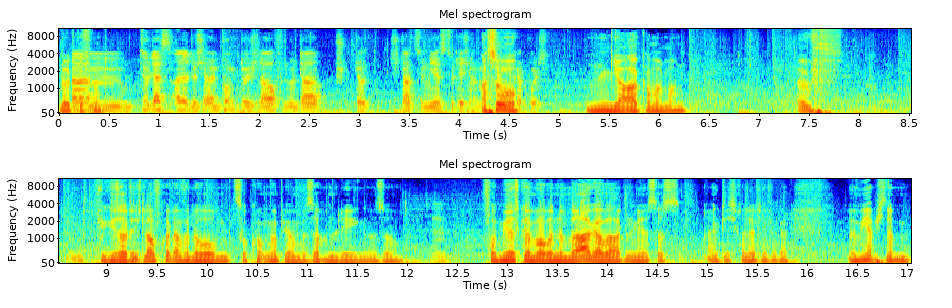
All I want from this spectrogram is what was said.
Blöd. Ähm, du lässt alle durch einen Punkt durchlaufen und da st stationierst du dich und Ach machst so. die kaputt. Hm, Ja, kann man machen. Äh, wie gesagt, ich laufe gerade einfach nur um zu gucken, ob hier irgendwo Sachen liegen. Also. Hm. Von mir aus können wir auch in einem Lager warten. Mir ist das eigentlich relativ egal. Irgendwie habe ich noch ein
